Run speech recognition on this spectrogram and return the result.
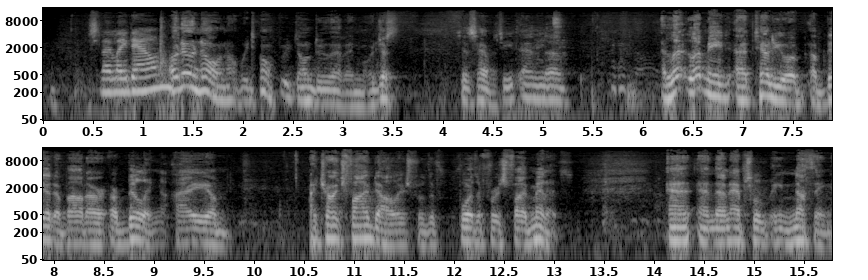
Should I lay down? Oh, no, no, no. We don't, we don't do that anymore. Just, just have a seat. And, uh, and let, let me uh, tell you a, a bit about our, our billing. I, um, I charge $5 for the, for the first five minutes. And, and then absolutely nothing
